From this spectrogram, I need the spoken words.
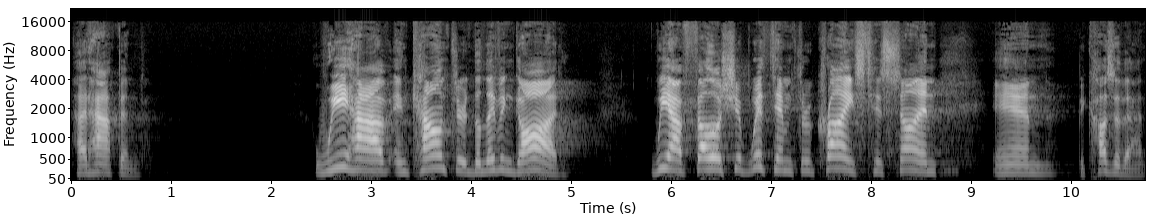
had happened. We have encountered the living God. We have fellowship with Him through Christ, His Son, and because of that,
